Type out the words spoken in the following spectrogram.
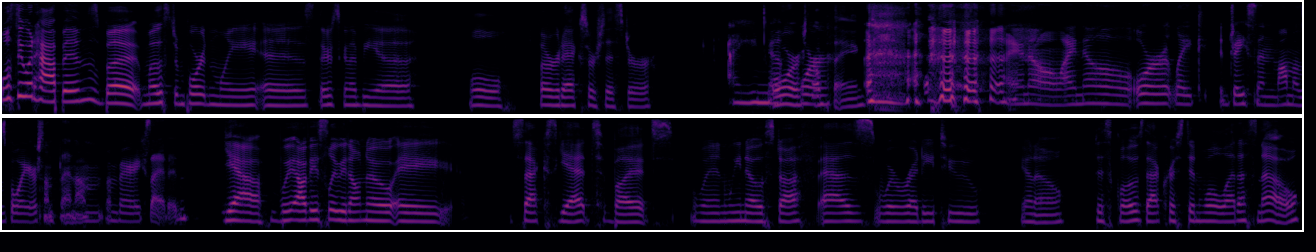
we'll see what happens. But most importantly, is there's going to be a little third exorcister I know, or, something. I know, I know, or like Jason, Mama's boy, or something. I'm I'm very excited. Yeah, we obviously we don't know a sex yet, but when we know stuff as we're ready to, you know, disclose that, Kristen will let us know.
